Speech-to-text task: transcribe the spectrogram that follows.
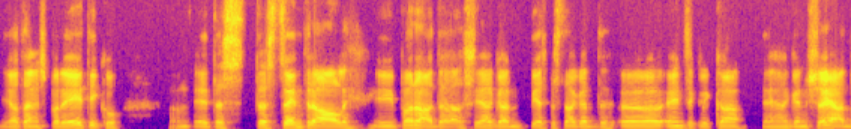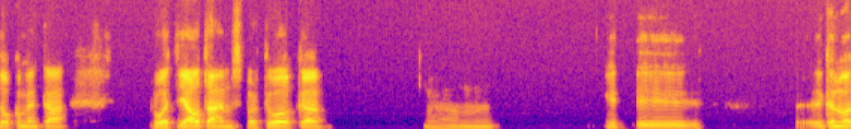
jautājumu par ētiku, tas, tas centrāli parādās ja, gan 15. gada uh, encyklikā, ja, gan šajā dokumentā. Proti, jautājums par to, ka um, ir, ir, ka no,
